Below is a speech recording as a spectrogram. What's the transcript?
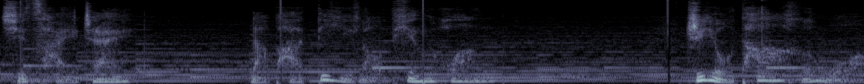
去采摘，哪怕地老天荒，只有他和我。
